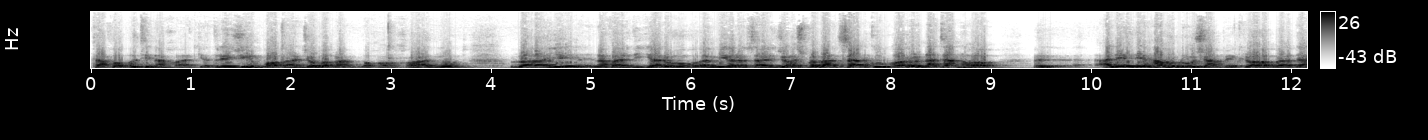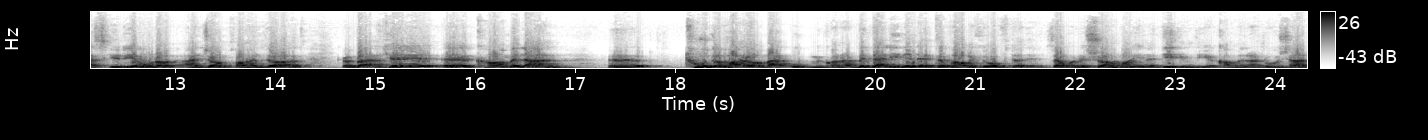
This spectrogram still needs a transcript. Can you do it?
تفاوتی نخواهد کرد. رژیم پابرجا خواهد موند و یه نفر دیگر رو میارن سر جاش و بعد سرکوب ها رو نه تنها علیه همون روشنفکرا و دستگیری اونا انجام خواهند داد بلکه کاملا توده ها را مرعوب می‌کنن به دلیل این اتفاقی که افتاده. زمان شاه ما اینو دیدیم دیگه کاملا روشن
